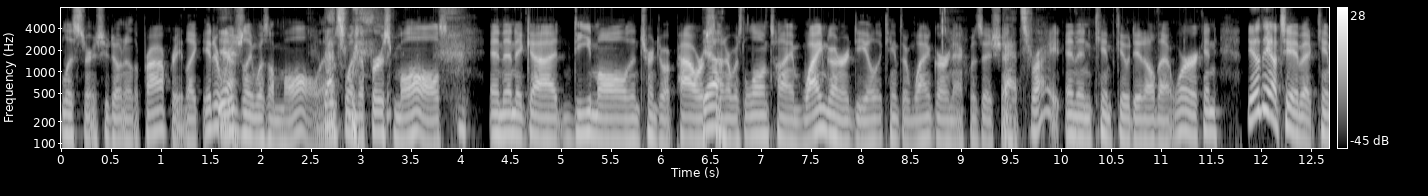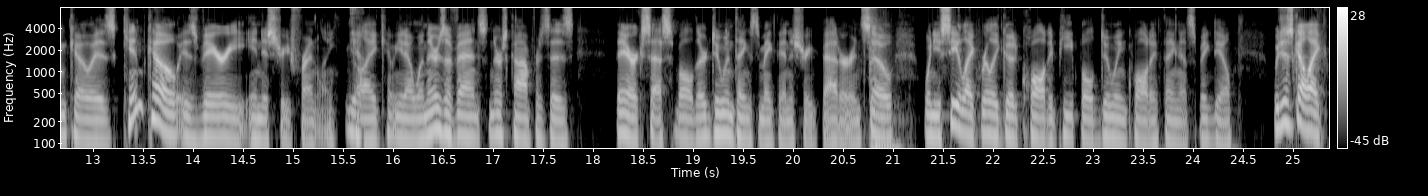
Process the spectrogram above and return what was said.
listeners who don't know the property, like it Yeah. originally was a mall. It That's was one of the first malls, and then it got demalled and turned to a power Yeah. center. It was a long time Weingarten deal. It came through Weingarten acquisition. That's right. and then Kimco did all that work. And the other thing I'll tell you about Kimco is Kimco is very industry friendly. Yeah. Like, you know, when there's events and there's conferences, they are accessible. They're doing things to make the industry better. And so when you see like really good quality people doing quality thing, that's a big deal. We just got like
